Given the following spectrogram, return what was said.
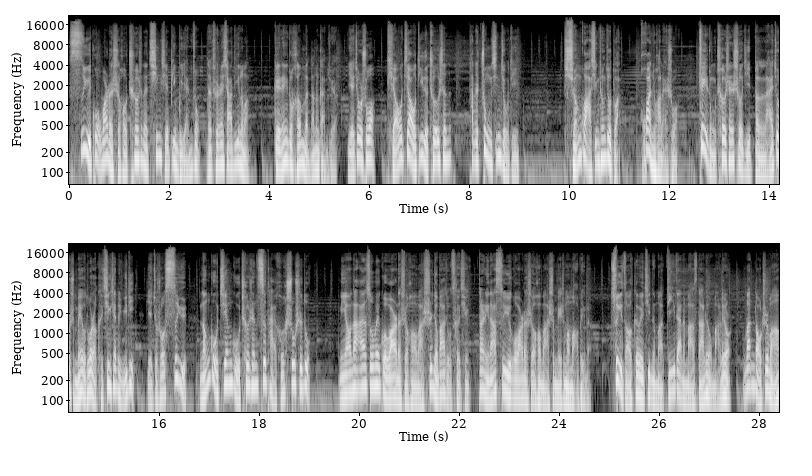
思域过弯的时候，车身的倾斜并不严重，它车身下低了嘛，给人一种很稳当的感觉。也就是说，调较低的车身，它的重心就低，悬挂行程就短。换句话来说，这种车身设计本来就是没有多少可倾斜的余地。也就是说，思域能够兼顾车身姿态和舒适度。你要拿 SUV 过弯的时候吧，十九八九侧倾；但是你拿思域过弯的时候吧，是没什么毛病的。最早各位记得吗？第一代的马自达六马六弯道之王，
